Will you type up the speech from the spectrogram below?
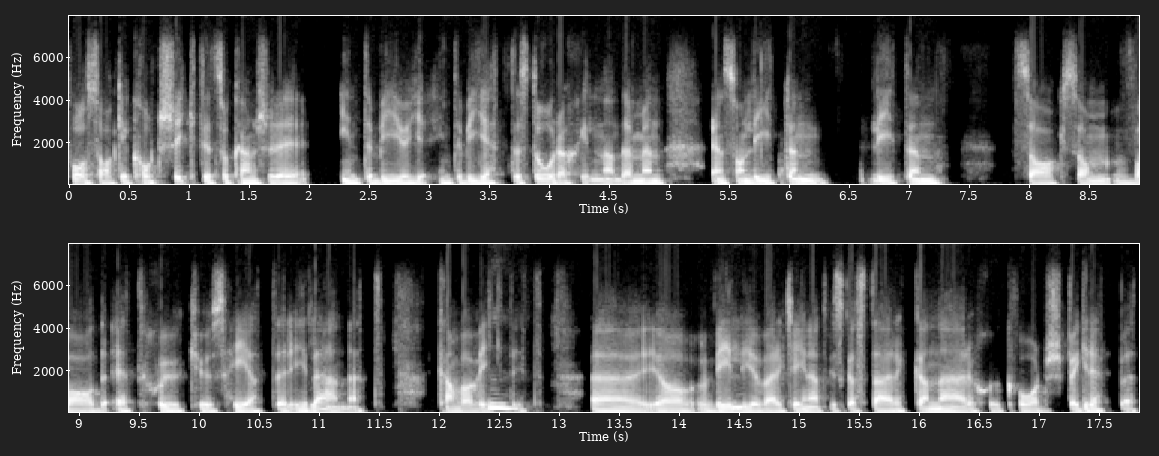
två saker. Kortsiktigt så kanske det inte blir, inte blir jättestora skillnader men en sån liten, liten sak som vad ett sjukhus heter i länet kan vara mm. viktigt. Mm. Jag vill ju verkligen att vi ska stärka närsjukvårdsbegreppet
